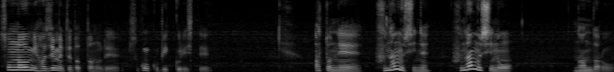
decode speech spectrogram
そんな海初めてだったので、すごくびっくりして、あとね、船虫ね。船虫の、なんだろ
